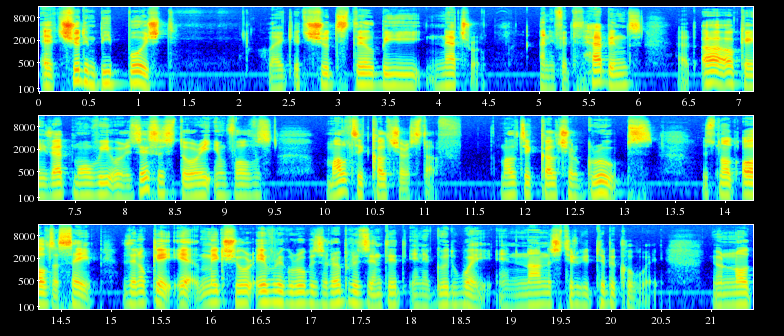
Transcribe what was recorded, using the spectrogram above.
it shouldn't be pushed. Like it should still be natural. And if it happens that ah okay that movie or this story involves multicultural stuff multicultural groups it's not all the same then okay yeah, make sure every group is represented in a good way in non-stereotypical way. You're not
